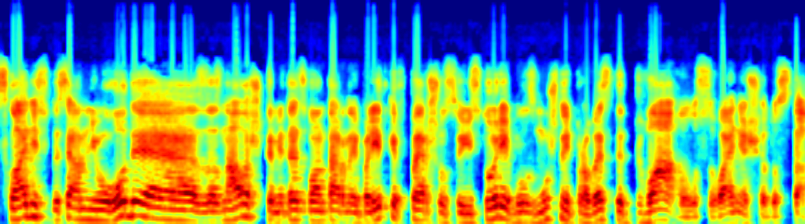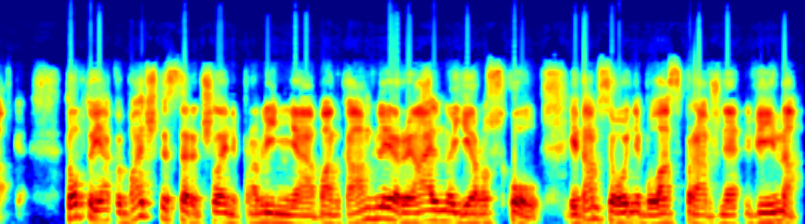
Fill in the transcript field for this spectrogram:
Складністю досягнення угоди е, зазнало, що комітет з монетарної політики вперше у своїй історії був змушений провести два голосування щодо ставки. Тобто, як ви бачите, серед членів правління Банка Англії реально є розкол, і там сьогодні була справжня війна.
